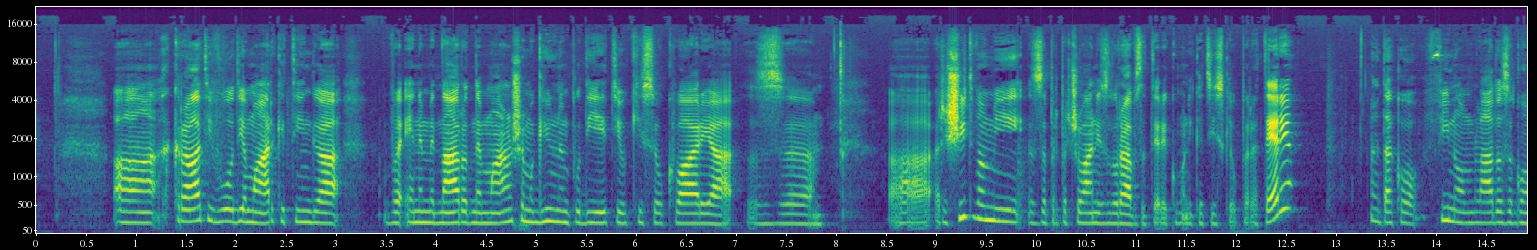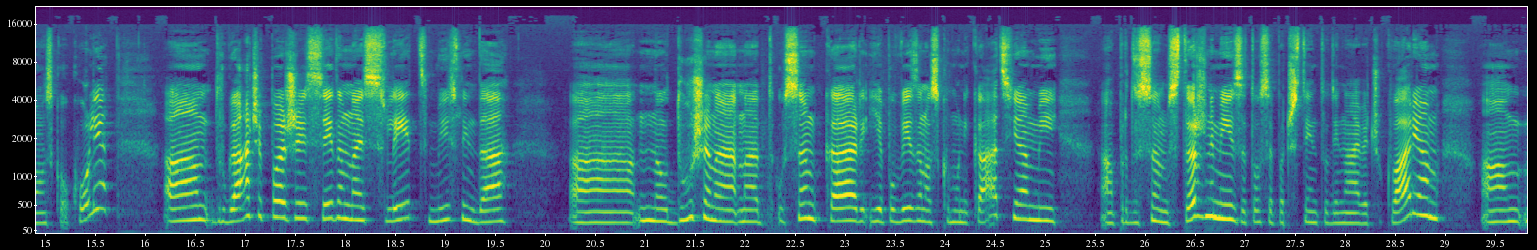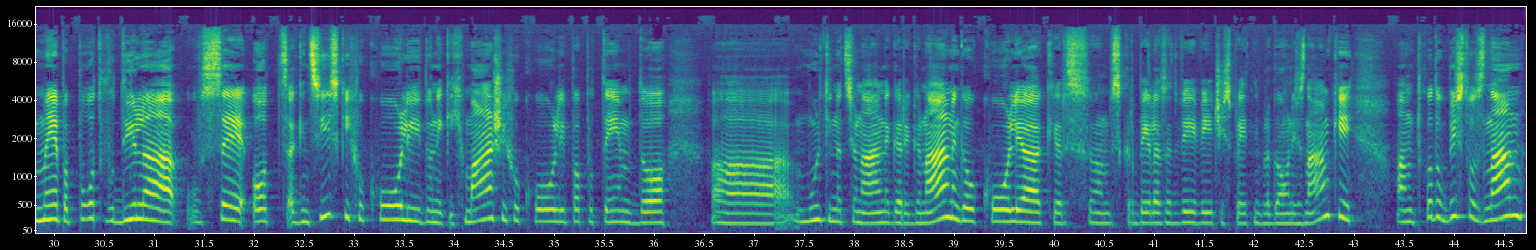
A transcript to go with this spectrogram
uh, hkrati vodja marketinga v enem mednarodnem manjšem agilnem podjetju, ki se ukvarja z uh, rešitvami za preprečevanje zlorab za telekomunikacijske operaterje. Tako fino, mlado, zagonsko okolje. Um, drugače pa že 17 let mislim, da uh, navdušena nad vsem, kar je povezano s komunikacijami, uh, predvsem s tržnimi, zato se pač s tem tudi največ ukvarjam. Um, me je pa pot vodila vse od agencijskih okolij do nekih manjših okolij, pa potem do uh, multinacionalnega regionalnega okolja, kjer sem skrbela za dve večji spletni blagovni znamki. Um, tako da v bistvu znam.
